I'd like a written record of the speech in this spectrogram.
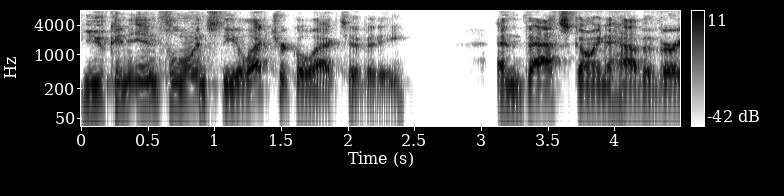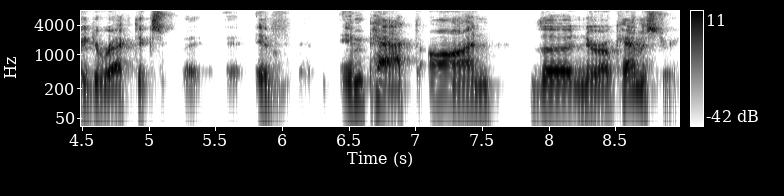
You can influence the electrical activity, and that's going to have a very direct ex- if, impact on the neurochemistry.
